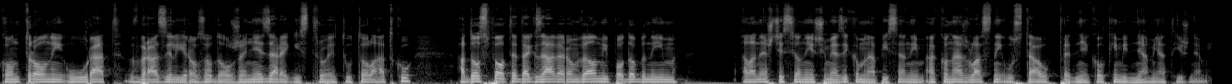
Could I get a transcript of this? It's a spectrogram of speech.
kontrolný úrad v Brazílii rozhodol, že nezaregistruje túto látku a dospel teda k záverom veľmi podobným, ale ešte silnejším jazykom napísaným ako náš vlastný ústav pred niekoľkými dňami a týždňami.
